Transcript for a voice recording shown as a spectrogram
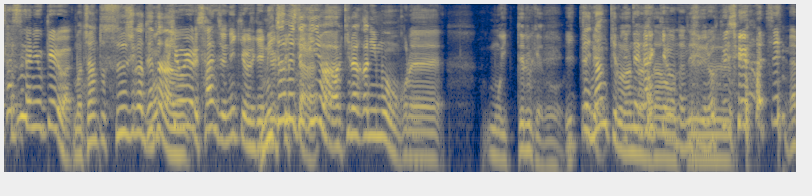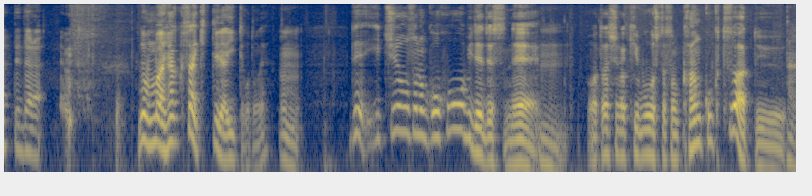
さすがにウケるわ。まあ、ちゃんと数字が出目たら標より32キロで減見た目的には明らかにもうこれもう言ってるけど一体何キロなんだろう一体何キロなんっていう。68になってたら。でもまあ100歳切ってりゃいいってことね。うん。で一応そのご褒美でですね、うん。私が希望したその韓国ツアーっていうはい。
